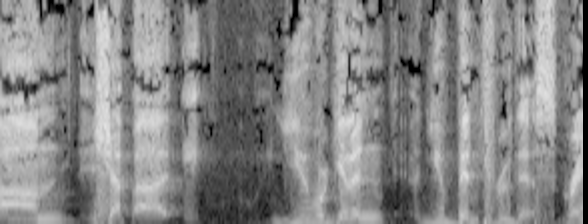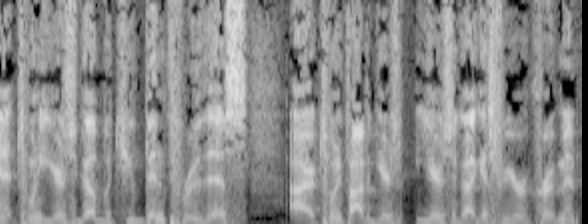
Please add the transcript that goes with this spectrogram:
Um, Shep, uh, you were given, you've been through this, granted 20 years ago, but you've been through this, uh, 25 years, years ago, I guess, for your recruitment.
